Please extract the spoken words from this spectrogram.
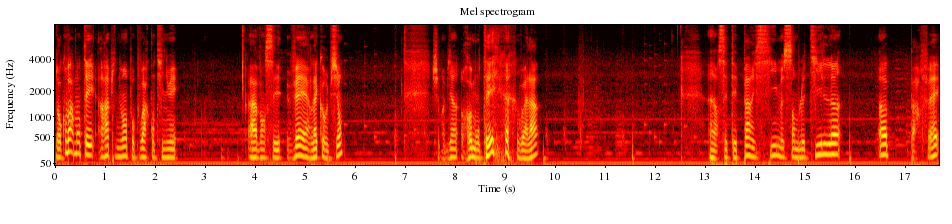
Donc on va remonter rapidement pour pouvoir continuer à avancer vers la corruption. J'aimerais bien remonter. voilà. Alors c'était par ici, me semble-t-il. Hop, parfait.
